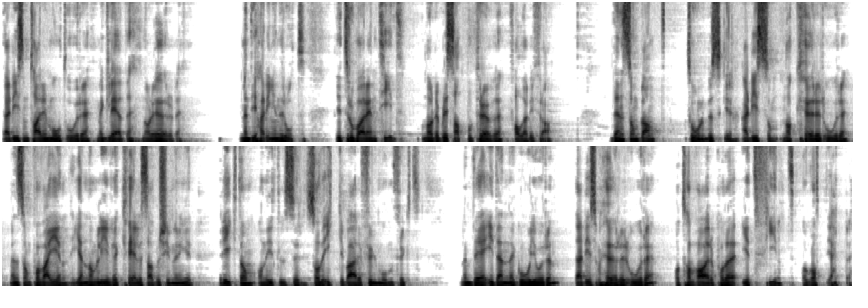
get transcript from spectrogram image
det er de som tar imot ordet med glede når de hører det. Men de har ingen rot. De tror bare en tid, og når det blir satt på prøve, faller de fra. Den som blant tornebusker er de som nok hører ordet, men som på veien gjennom livet kveles av bekymringer, rikdom og nytelser, så det ikke bærer fullmoden frukt. Men det i denne gode jorden, det er de som hører ordet og tar vare på det i et fint og godt hjerte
